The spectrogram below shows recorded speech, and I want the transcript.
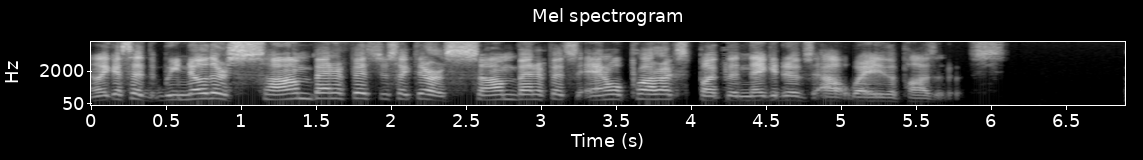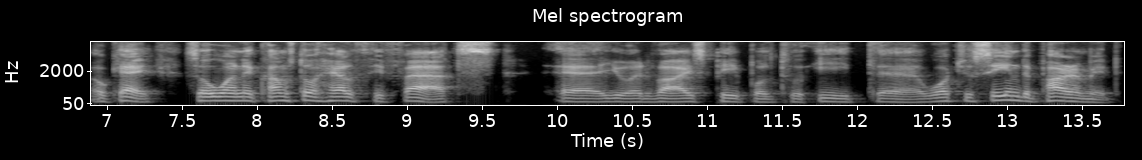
And like I said, we know there's some benefits, just like there are some benefits to animal products, but the negatives outweigh the positives. Okay, so when it comes to healthy fats, uh, you advise people to eat uh, what you see in the pyramid.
